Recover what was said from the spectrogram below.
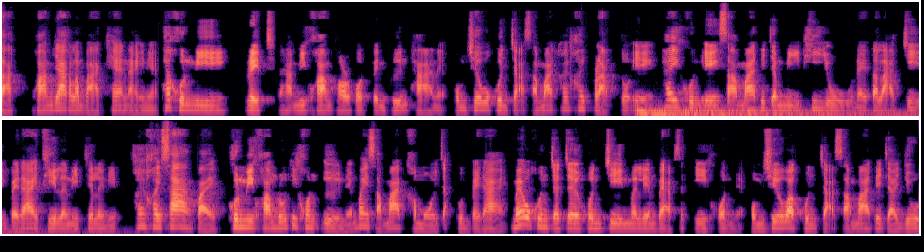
สรรคความยากลำบากแค่ไหนเนี่ยถ้าคุณมี กริดนะฮะมีความทรหดเป็นพื้นฐานเนี่ยผมเชื่อว่าคุณจะสามารถค่อยๆ ปรับตัวเอง ให้คุณเองสามารถที่จะมีที่อยู่ในตลาดจีนไปได้ทีละนิดทีละนิดค่อย ๆ สร้างไป คุณมีความรู้ที่คนอื่นเนี่ยไม่สามารถขโมยจากคุณไปได้ ไม่ว่าคุณจะเจอคนจีนมาเรียนแบบสักกี่คนเนี่ยผมเชื่อว่าคุณจะสามารถที่จะอยู่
